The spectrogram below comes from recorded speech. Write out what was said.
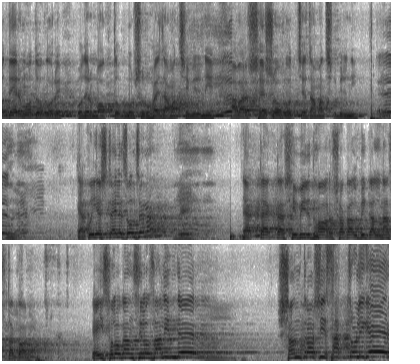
ওদের মতো করে ওদের বক্তব্য শুরু হয় জামাত শিবির নিয়ে। আবার শেষও হচ্ছে জামাত শিবির নিয়ে। একই স্টাইলে চলছে না? একটা একটা শিবির ধর, সকাল বিকাল নাস্তা কর। এই স্লোগান ছিল জালিমদের, সন্ত্রাসী ছাত্রলীগের।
